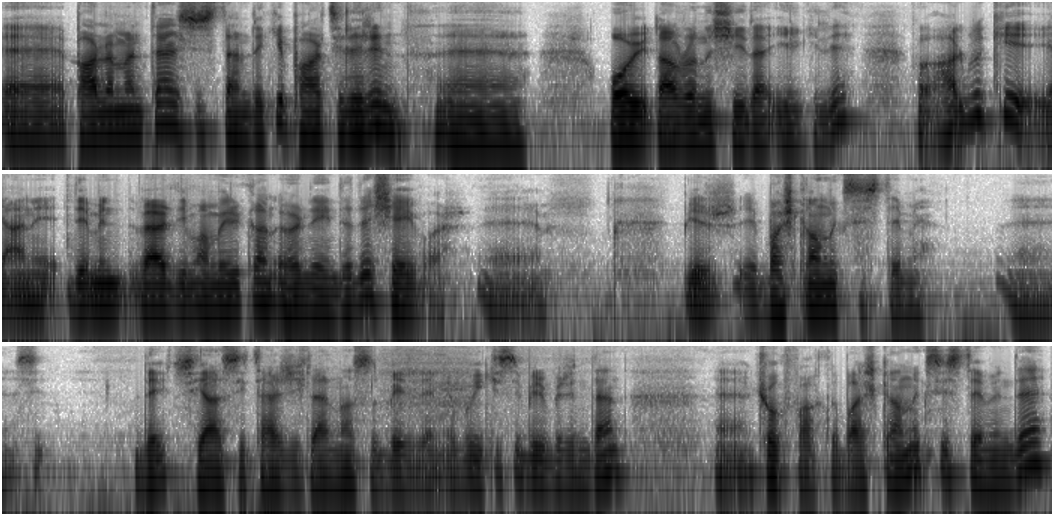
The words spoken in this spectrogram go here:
e, parlamenter sistemdeki partilerin e, oy davranışıyla ilgili. Halbuki yani demin verdiğim Amerikan örneğinde de şey var. E, bir başkanlık sistemi e, de siyasi tercihler nasıl belirleniyor? Bu ikisi birbirinden e, çok farklı. Başkanlık sisteminde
